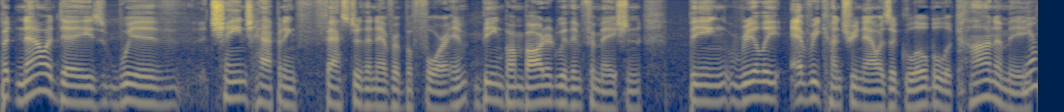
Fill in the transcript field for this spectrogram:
But nowadays, with change happening faster than ever before, in, being bombarded with information, being really every country now is a global economy, Yeah.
